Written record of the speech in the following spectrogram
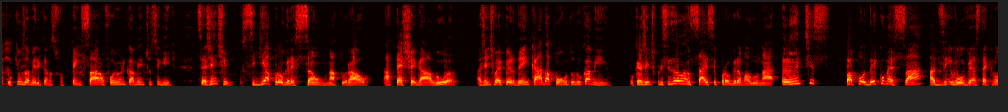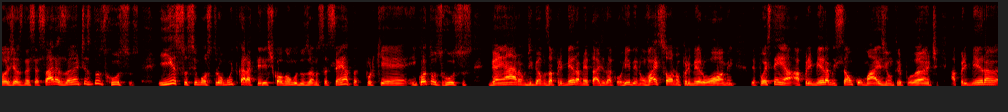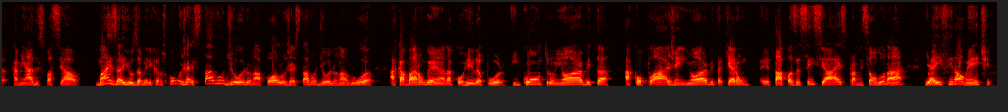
O que os americanos pensaram foi unicamente o seguinte: se a gente seguir a progressão natural até chegar à Lua, a gente vai perder em cada ponto do caminho. O que a gente precisa lançar esse programa lunar antes para poder começar a desenvolver as tecnologias necessárias antes dos russos. E isso se mostrou muito característico ao longo dos anos 60, porque enquanto os russos ganharam, digamos, a primeira metade da corrida, e não vai só no primeiro homem, depois tem a, a primeira missão com mais de um tripulante, a primeira caminhada espacial. Mas aí os americanos, como já estavam de olho na Apollo, já estavam de olho na Lua, acabaram ganhando a corrida por encontro em órbita, acoplagem em órbita, que eram etapas essenciais para a missão lunar, e aí finalmente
